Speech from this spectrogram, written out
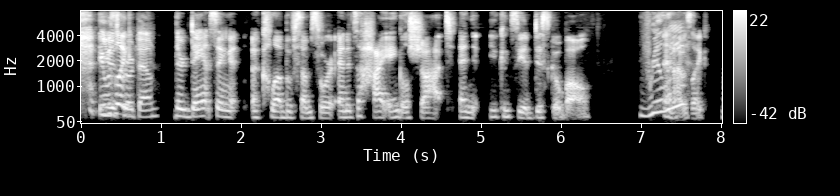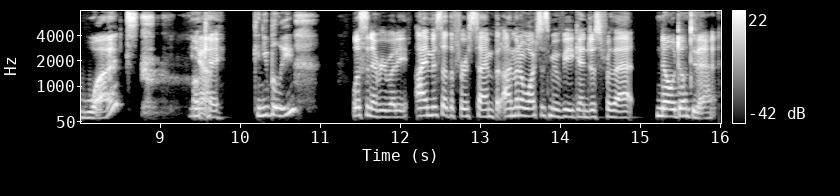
it was like they're dancing a club of some sort, and it's a high angle shot, and you can see a disco ball. Really? And I was like, what? Yeah. Okay. Can you believe? Listen, everybody, I missed that the first time, but I'm going to watch this movie again just for that. No, don't do that.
